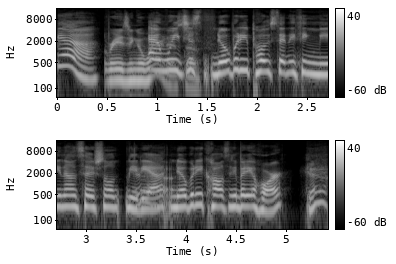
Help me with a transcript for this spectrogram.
Yeah. raising awareness. And we just, of- nobody posts anything mean on social media. Yeah. Nobody calls anybody a whore. Yeah.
